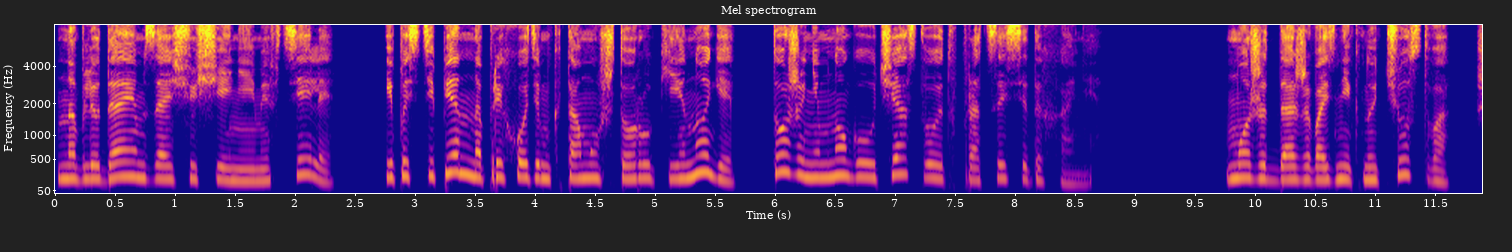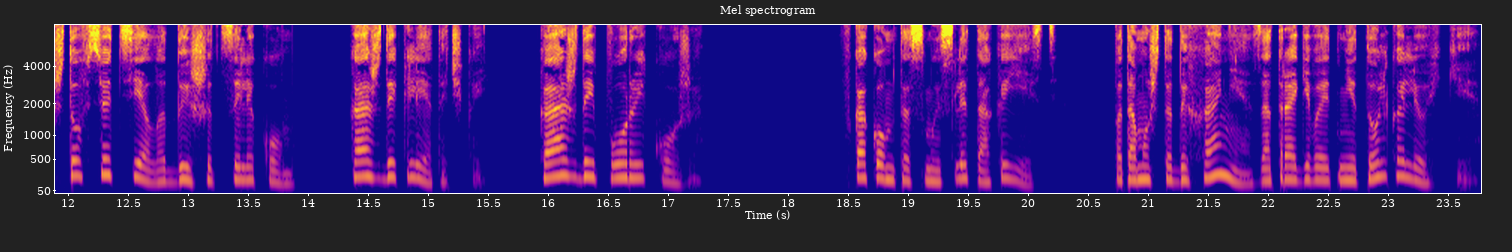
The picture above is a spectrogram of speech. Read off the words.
Наблюдаем за ощущениями в теле и постепенно приходим к тому, что руки и ноги тоже немного участвуют в процессе дыхания. Может даже возникнуть чувство, что все тело дышит целиком, каждой клеточкой, каждой порой кожи. В каком-то смысле так и есть, потому что дыхание затрагивает не только легкие,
